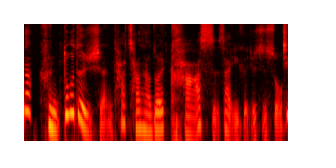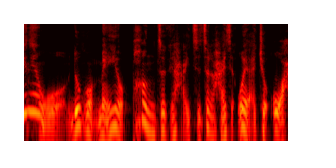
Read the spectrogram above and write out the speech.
那很多的人，他常常都会卡死在一个，就是说，今天我如果没有碰这个孩子，这个孩子未来就完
